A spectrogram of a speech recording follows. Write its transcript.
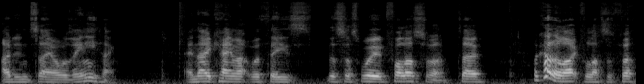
I didn't say I was anything, and they came up with these this this word philosopher. So I kind of like philosopher,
